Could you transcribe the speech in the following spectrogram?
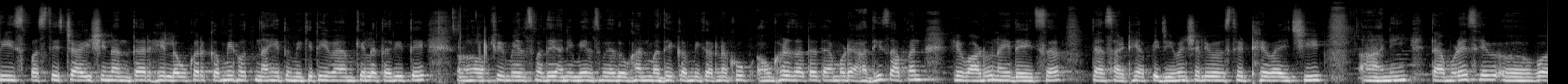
तीस पस्तीस चाळीशी नंतर हे लवकर कमी होत नाही. तुम्ही किती व्यायाम केलं तरी ते फिमेल्समध्ये आणि मेल्समध्ये दोघांमध्ये कमी करणं खूप अवघड जातं. त्यामुळे आधीच आपण हे वाढू नाही द्यायचं. त्यासाठी आपली जीवनशैली व्यवस्थित ठेवायची आणि त्यामुळेच हे व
